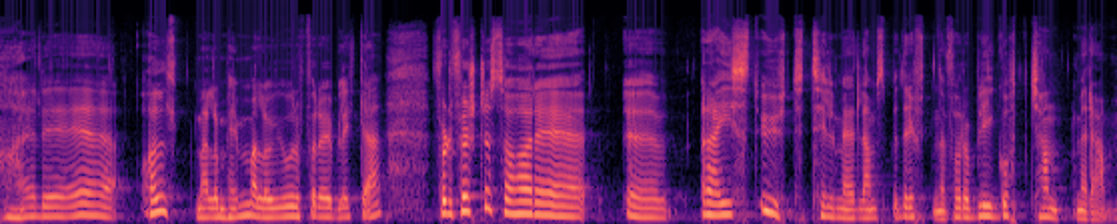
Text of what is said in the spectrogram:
Nei, Det er alt mellom himmel og jord for øyeblikket. For det første så har jeg uh, reist ut til medlemsbedriftene for å bli godt kjent med dem.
